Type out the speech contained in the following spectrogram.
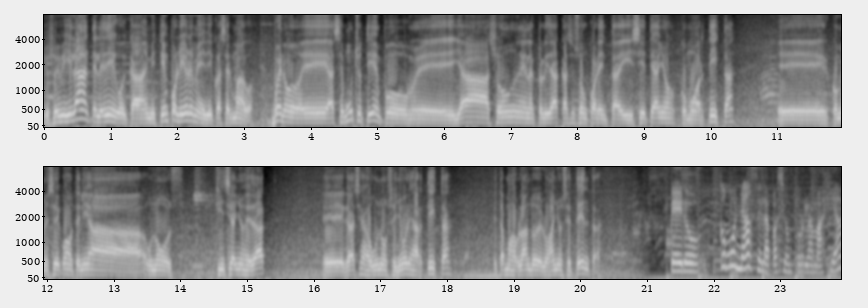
yo soy vigilante, le digo, y cada, en mi tiempo libre me dedico a ser mago. Bueno, eh, hace mucho tiempo, eh, ya son en la actualidad casi son 47 años como artista. Eh, comencé cuando tenía unos 15 años de edad, gracias a unos señores artistas, estamos hablando de los años 70. Pero, ¿cómo nace la pasión por la magia?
